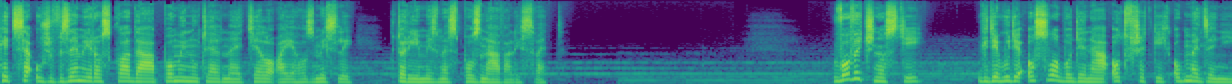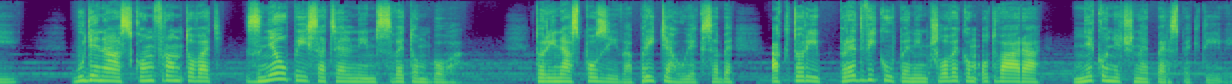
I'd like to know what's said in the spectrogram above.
keď sa už v zemi rozkladá pominutelné telo a jeho zmysly, ktorými sme spoznávali svet. Vo väčšnosti, kde bude oslobodená od všetkých obmedzení, bude nás konfrontovať s neopísateľným svetom Boha, ktorý nás pozýva, priťahuje k sebe a ktorý pred vykúpeným človekom otvára nekonečné perspektívy.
